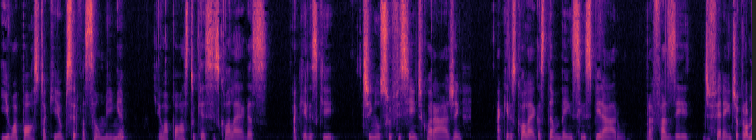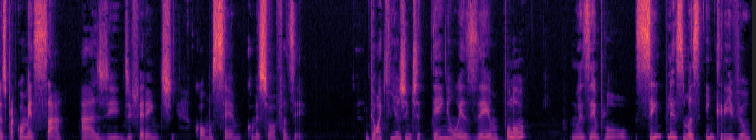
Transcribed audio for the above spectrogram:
E eu aposto aqui, observação minha, eu aposto que esses colegas, aqueles que tinham suficiente coragem, aqueles colegas também se inspiraram para fazer diferente, ou pelo menos para começar a agir diferente, como Sam começou a fazer. Então aqui a gente tem um exemplo, um exemplo simples, mas incrível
